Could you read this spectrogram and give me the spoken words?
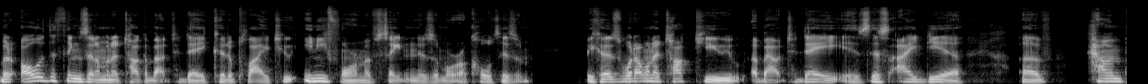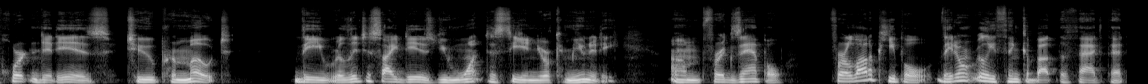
But all of the things that I'm going to talk about today could apply to any form of Satanism or occultism. Because what I want to talk to you about today is this idea of how important it is to promote the religious ideas you want to see in your community. Um, for example, for a lot of people, they don't really think about the fact that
